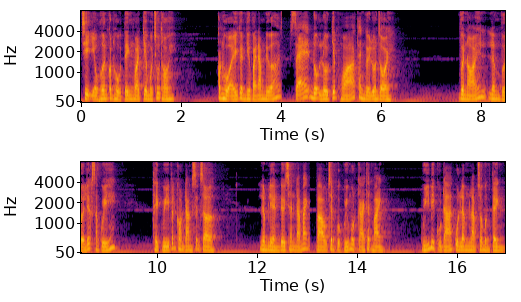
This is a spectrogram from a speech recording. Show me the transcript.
chỉ yếu hơn con hổ tinh ngoài kia một chút thôi con hổ ấy gần như vài năm nữa sẽ độ lôi kiếp hóa thành người luôn rồi. Vừa nói, Lâm vừa liếc sang Quý. Thấy Quý vẫn còn đang sững sờ. Lâm liền đưa chân đá mạnh vào chân của Quý một cái thật mạnh. Quý bị cú đá của Lâm làm cho bừng tỉnh.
